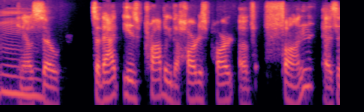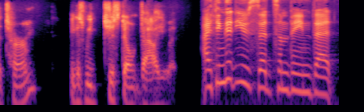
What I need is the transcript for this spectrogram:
Mm. you know mm. so so that is probably the hardest part of fun as a term because we just don't value it. I think that you said something that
